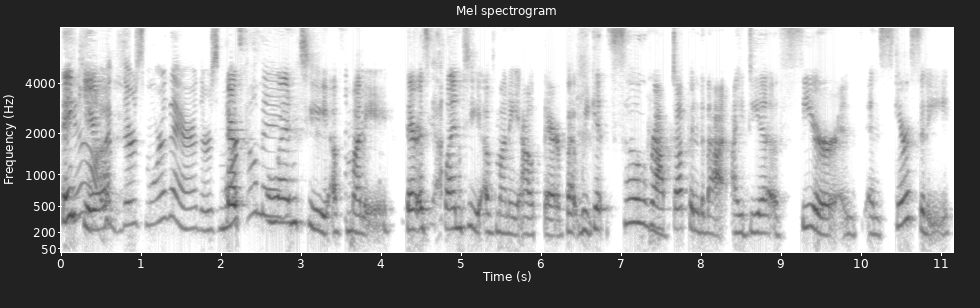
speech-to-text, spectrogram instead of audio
thank Yeah, you. I- there's more there there's more There's coming plenty of money. There is Yeah. plenty of money out there, but we get so Mm. wrapped up into that idea of fear and, and scarcity.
